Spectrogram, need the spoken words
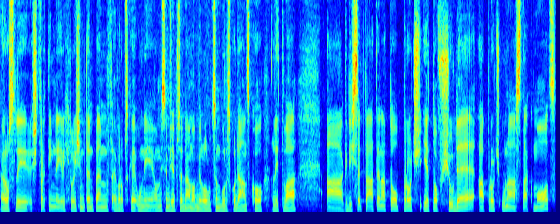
rostly čtvrtým nejrychlejším tempem v Evropské unii. Myslím, že před náma bylo Lucembursko, Dánsko, Litva. A když se ptáte na to, proč je to všude a proč u nás tak moc,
